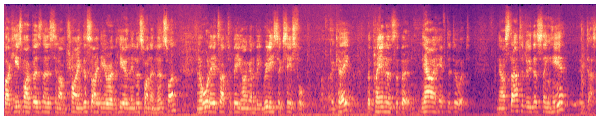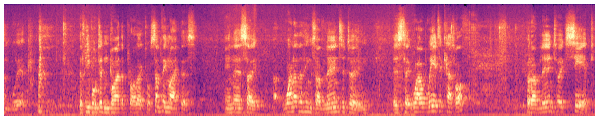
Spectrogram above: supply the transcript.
like here's my business and I'm trying this idea over here and then this one and this one, and it all adds up to being I'm going to be really successful. Okay? The plan is the bit. Now I have to do it. Now I start to do this thing here, it doesn't work. the people didn't buy the product or something like this. And uh, so uh, one of the things I've learned to do is to, well, where to cut off, but I've learned to accept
